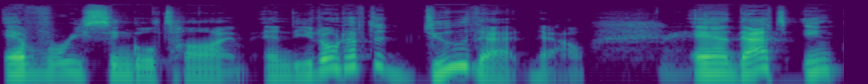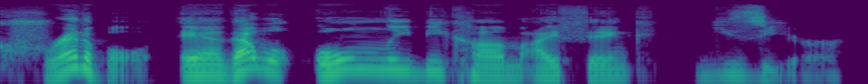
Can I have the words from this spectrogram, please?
every single time and you don't have to do that now right. and that's incredible and that will only become i think easier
